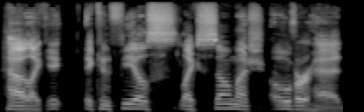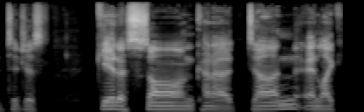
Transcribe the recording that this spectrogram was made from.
how like it it can feel like so much overhead to just get a song kind of done and like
